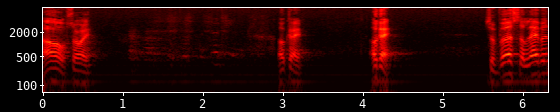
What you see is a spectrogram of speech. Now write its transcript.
Oh, sorry. Okay. Okay. So, verse 11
